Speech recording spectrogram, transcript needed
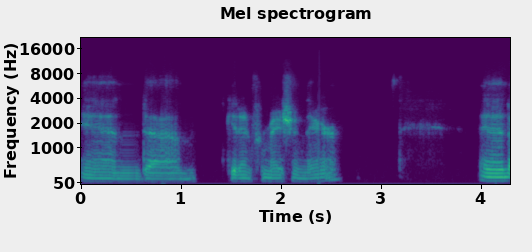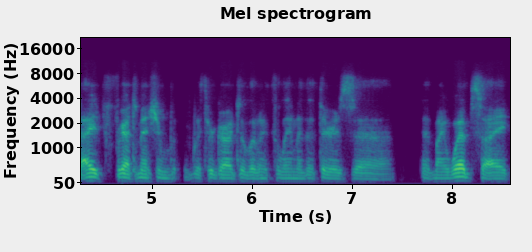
and um, get information there. And I forgot to mention with regard to Living Thelema that there's uh, that my website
